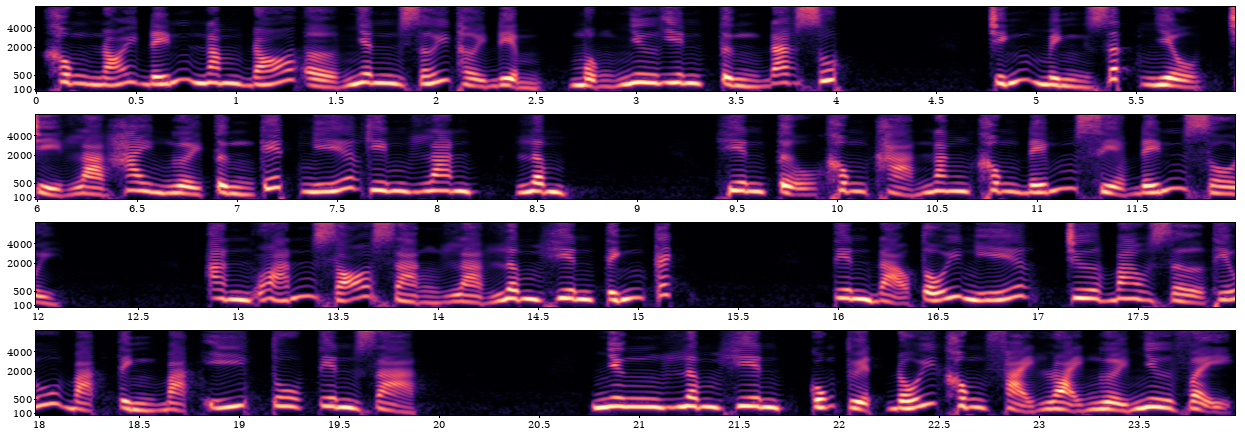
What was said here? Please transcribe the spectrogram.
Không nói đến năm đó ở nhân giới thời điểm mộng như yên từng đã giúp. Chính mình rất nhiều, chỉ là hai người từng kết nghĩa Kim Lan, Lâm. Hiên tự không khả năng không đếm xỉa đến rồi. Ăn oán rõ ràng là Lâm Hiên tính cách. Tiên đạo tối nghĩa, chưa bao giờ thiếu bạc tình bạc ý tu tiên giả. Nhưng Lâm Hiên cũng tuyệt đối không phải loại người như vậy.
